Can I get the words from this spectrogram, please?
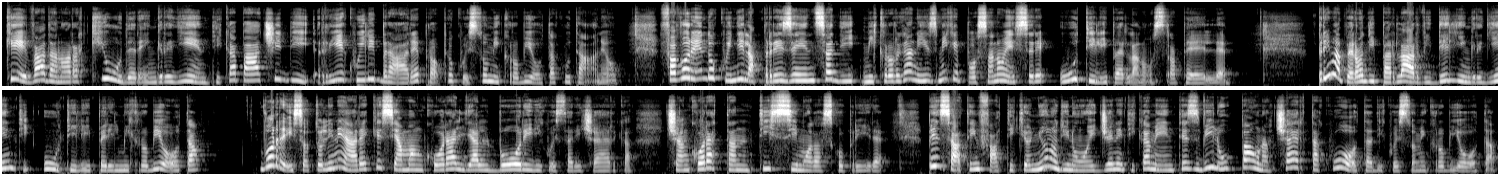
che vadano a racchiudere ingredienti capaci di riequilibrare proprio questo microbiota cutaneo, favorendo quindi la presenza di microrganismi che possano essere utili per la nostra pelle. Prima però di parlarvi degli ingredienti utili per il microbiota, Vorrei sottolineare che siamo ancora agli albori di questa ricerca, c'è ancora tantissimo da scoprire. Pensate infatti che ognuno di noi geneticamente sviluppa una certa quota di questo microbiota,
